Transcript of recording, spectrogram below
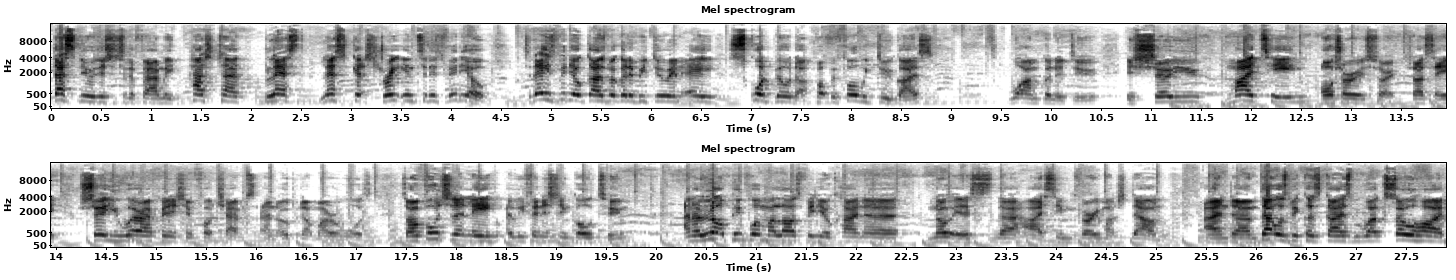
that's the new addition to the family. Hashtag blessed. Let's get straight into this video. Today's video, guys, we're going to be doing a squad builder. But before we do, guys, what I'm to do is show you my team, or sorry, sorry, should I say, show you where I finished in FUT Champs and open up my rewards. So unfortunately, we finished in Gold 2, and a lot of people in my last video kind of noticed that I seemed very much down. And um, that was because, guys, we worked so hard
